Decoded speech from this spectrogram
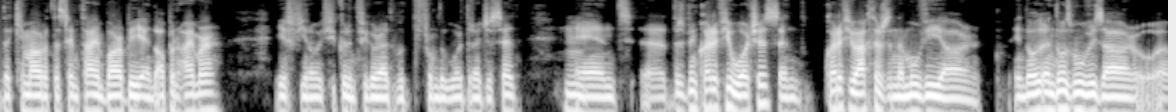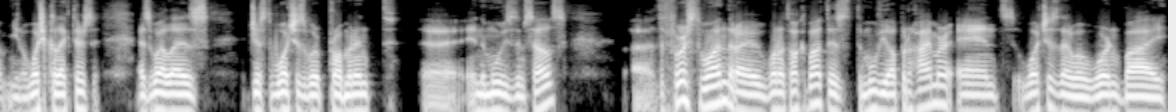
that came out at the same time, Barbie and Oppenheimer. If you know if you couldn't figure out what, from the word that I just said, Hmm. and uh, there's been quite a few watches and quite a few actors in the movie are in those and those movies are um, you know watch collectors as well as just watches were prominent uh, in the movies themselves. Uh, the first one that I want to talk about is the movie Oppenheimer and watches that were worn by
